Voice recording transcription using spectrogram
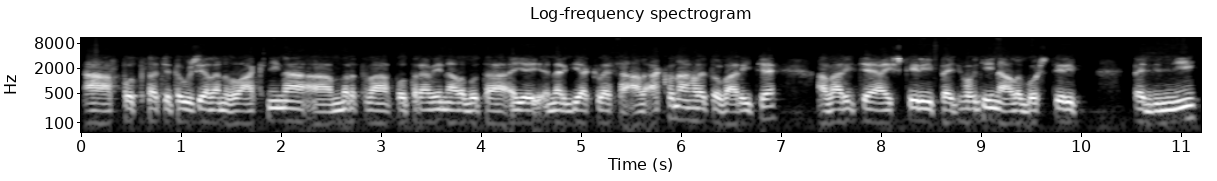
a v podstate to už je len vláknina a mŕtvá potravina, lebo tá jej energia klesa. Ale ako náhle to varíte a varíte aj 4-5 hodín alebo 4-5 dní,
